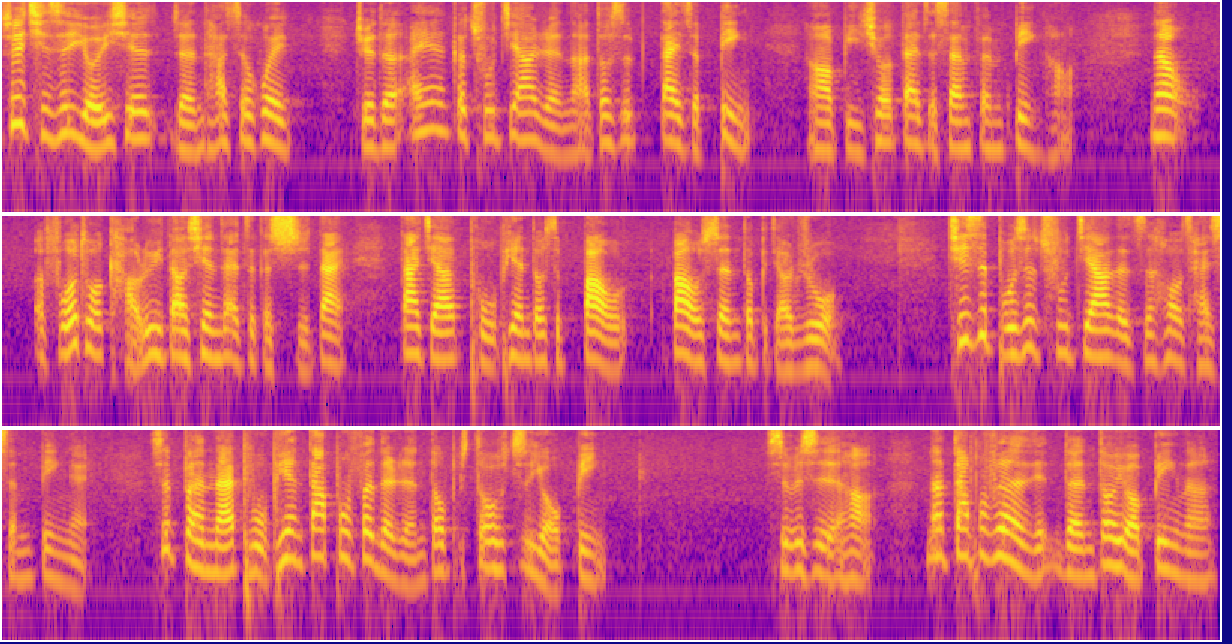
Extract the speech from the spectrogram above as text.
所以其实有一些人他是会觉得，哎呀，个出家人啊都是带着病啊，比丘带着三分病哈。那佛陀考虑到现在这个时代，大家普遍都是报报身都比较弱。其实不是出家了之后才生病哎，是本来普遍大部分的人都都是有病，是不是哈？那大部分的人人都有病呢，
